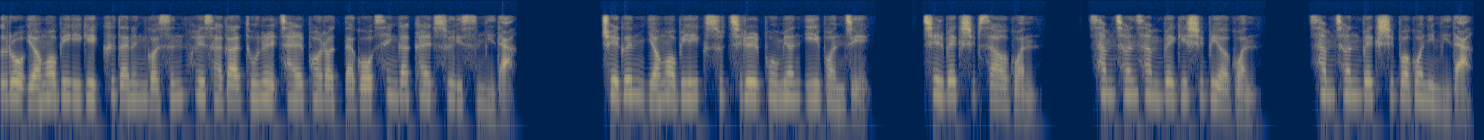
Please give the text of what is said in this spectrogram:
으로 영업이익이 크다는 것은 회사가 돈을 잘 벌었다고 생각할 수 있습니다. 최근 영업이익 수치를 보면 2번지 714억 원, 3,322억 원, 3,110억 원입니다.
